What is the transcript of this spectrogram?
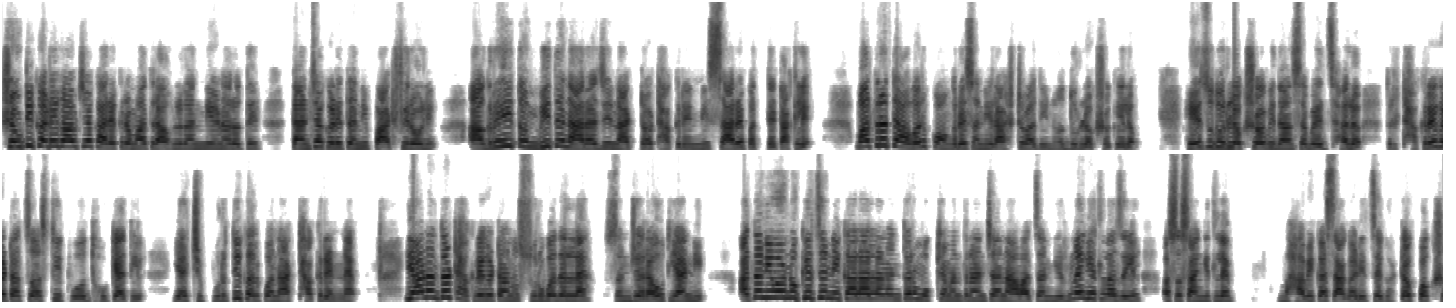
शेवटी कडेगावच्या कार्यक्रमात राहुल गांधी येणार होते. त्यांच्याकडे त्यांनी पाठ फिरवली. आग्रही तंबी ते नाराजी नाट्य ठाकरेंनी सारे पत्ते टाकले. मात्र त्यावर काँग्रेस आणि राष्ट्रवादीनं दुर्लक्ष केलं. हेच दुर्लक्ष विधानसभेत झालं तर ठाकरे गटाचं अस्तित्व धोक्यात येईल याची पूर्ती कल्पना ठाकरेंना यानंतर ठाकरे गटानं सुरू बदललाय. संजय राऊत यांनी आता निवडणुकीचे निकाल आल्यानंतर मुख्यमंत्र्यांच्या नावाचा निर्णय घेतला जाईल असं सांगितलंय. महाविकास आघाडीचे घटक पक्ष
